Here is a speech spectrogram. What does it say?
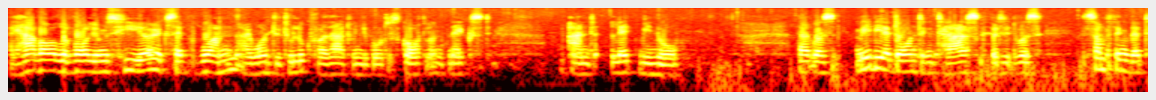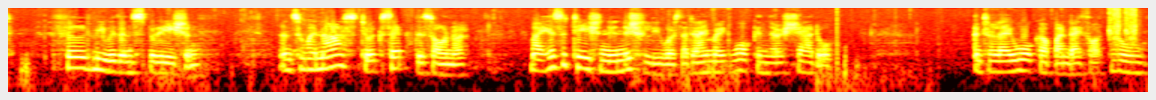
I have all the volumes here except one. I want you to look for that when you go to Scotland next and let me know. That was maybe a daunting task, but it was something that filled me with inspiration. And so when asked to accept this honour, my hesitation initially was that I might walk in their shadow until I woke up and I thought, no,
